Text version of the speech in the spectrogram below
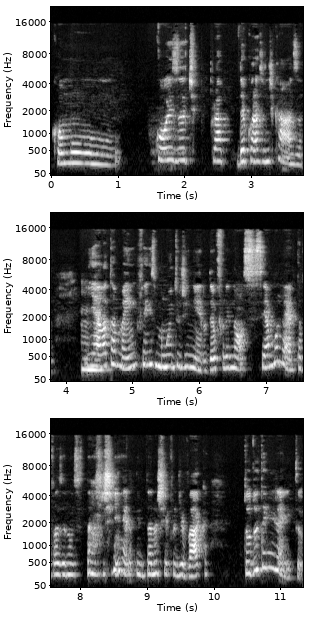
como coisa, tipo, para decoração de casa. Uhum. E ela também fez muito dinheiro. Daí eu falei, nossa, se a mulher tá fazendo tanto dinheiro pintando chifre de vaca, tudo tem jeito,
